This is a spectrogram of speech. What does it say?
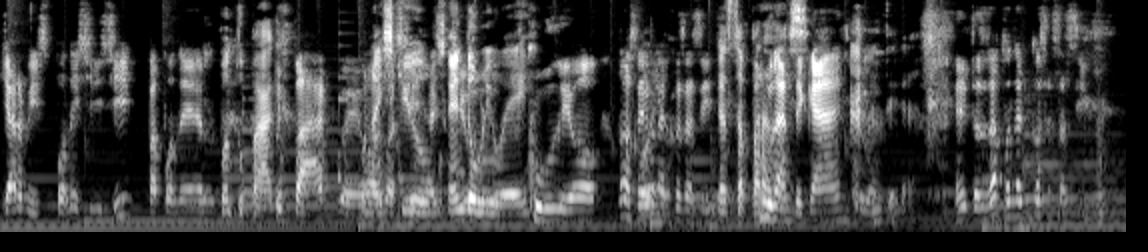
Jarvis pone CDC, va a poner Pon tu pack. Tupac, güey, algo Ice Cube, NWA. Coolio, no sé, Coolio. una cosa así. Gasta para. Cool and the Gang. Gang. Entonces va a poner cosas así, güey.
